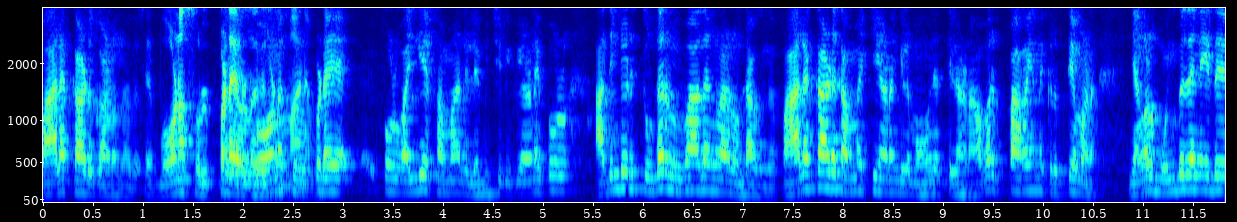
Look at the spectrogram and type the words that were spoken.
പാലക്കാട് കാണുന്നത്. ബോണസ് ഉൾപ്പെടെയുള്ള ബോണസ് ഉൾപ്പെടെ ഇപ്പോൾ വലിയ സമ്മാനം ലഭിച്ചിരിക്കുകയാണ്. ഇപ്പോൾ അതിന്റെ ഒരു തുടർ വിവാദങ്ങളാണ് ഉണ്ടാകുന്നത്. പാലക്കാട് കമ്മിറ്റി ആണെങ്കിൽ മൗനത്തിലാണ്. അവർ പറയുന്ന കൃത്യമാണ്. ഞങ്ങൾ മുൻപ് തന്നെ ഇത്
